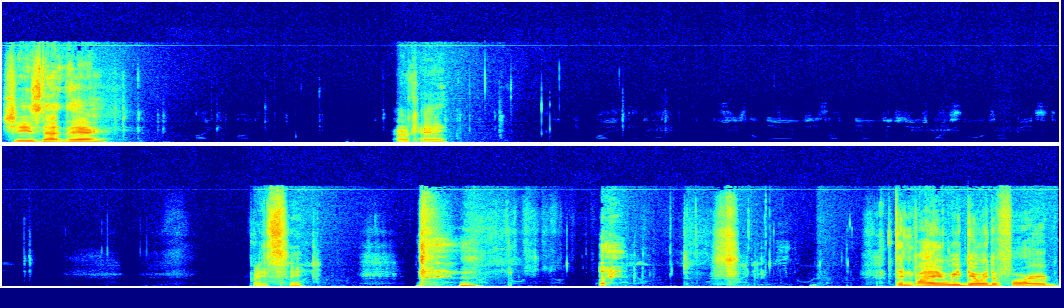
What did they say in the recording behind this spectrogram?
She's not there. Okay. I see. Then why are we doing a farm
